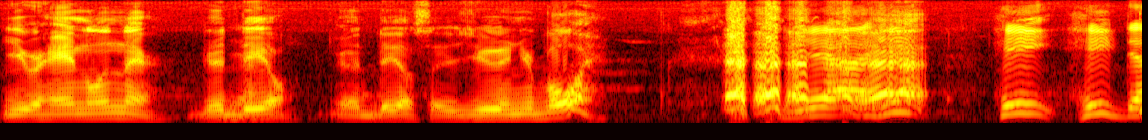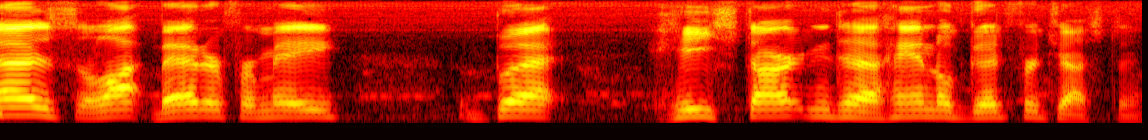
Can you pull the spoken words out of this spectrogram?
You were handling there. Good Yeah. deal. Good deal. So it was you and your boy. yeah, he, he he does a lot better for me, but he's starting to handle good for Justin,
